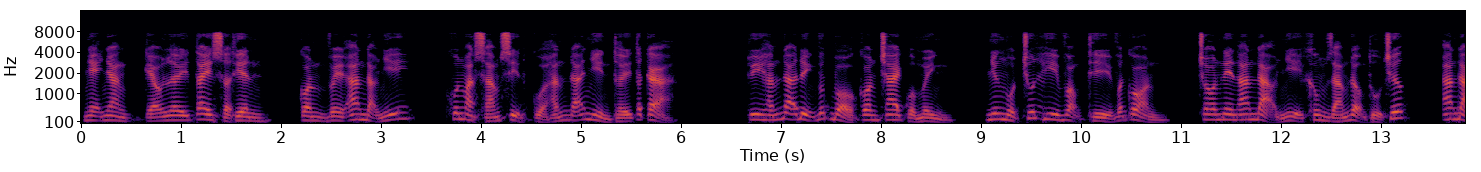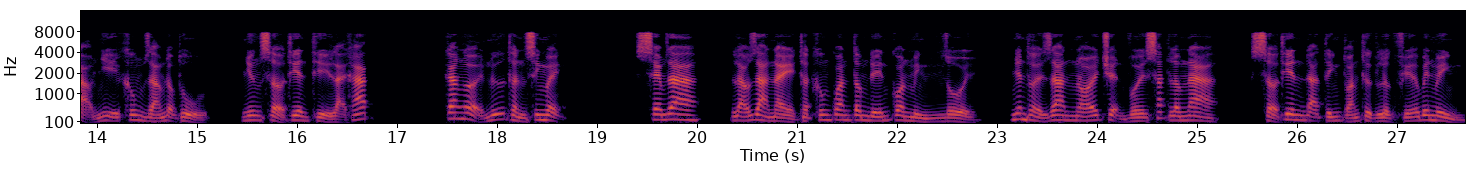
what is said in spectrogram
nhẹ nhàng kéo lấy tay sở thiên, còn về an đạo nhĩ, khuôn mặt xám xịt của hắn đã nhìn thấy tất cả. Tuy hắn đã định vứt bỏ con trai của mình, nhưng một chút hy vọng thì vẫn còn, cho nên an đạo nhĩ không dám động thủ trước, an đạo nhĩ không dám động thủ, nhưng sở thiên thì lại khác. ca ngợi nữ thần sinh mệnh. Xem ra, lão già này thật không quan tâm đến con mình rồi, nhân thời gian nói chuyện với sắt lâm na, sở thiên đã tính toán thực lực phía bên mình,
